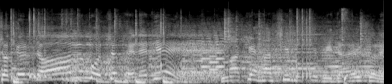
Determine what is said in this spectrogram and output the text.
চোখের জল মুছে ফেলে দিয়ে মাকে হাসি মুখে বিদায় করে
